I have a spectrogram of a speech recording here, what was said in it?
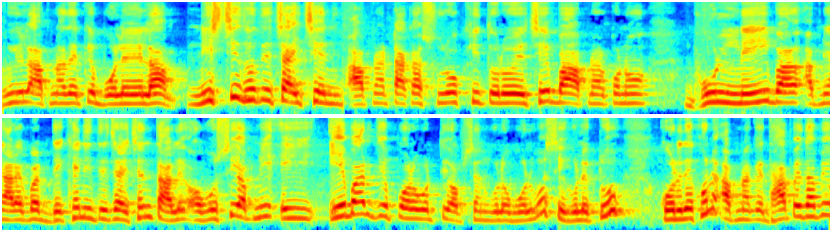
ভুল আপনাদেরকে বলে এলাম, নিশ্চিত হতে চাইছেন আপনার টাকা সুরক্ষিত রয়েছে বা আপনার কোনো ভুল নেই বা আপনি আরেকবার দেখে নিতে চাইছেন, তাহলে অবশ্যই আপনি এই এবার যে পরবর্তী অপশানগুলো বলব, সেগুলো একটু করে দেখুন। আপনাকে ধাপে ধাপে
